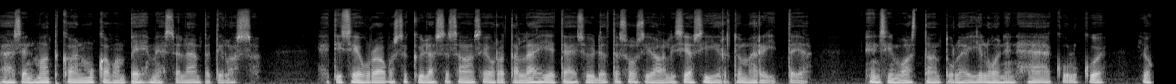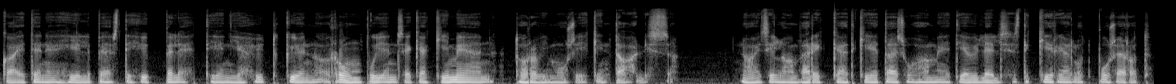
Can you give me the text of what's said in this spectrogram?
Pääsen matkaan mukavan pehmeässä lämpötilassa. Heti seuraavassa kylässä saan seurata lähietäisyydeltä sosiaalisia siirtymäriittejä. Ensin vastaan tulee iloinen hääkulkue, joka etenee hilpeästi hyppelehtien ja hytkyen, rumpujen sekä kimeän torvimusiikin tahdissa. Naisilla on värikkäät kietaisuhameet ja yleisesti kirjailut puserot,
